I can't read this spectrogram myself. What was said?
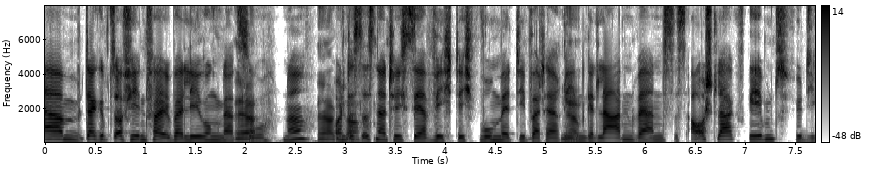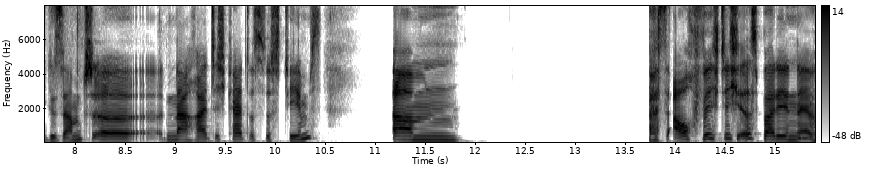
Ähm, da gibt es auf jeden Fall Überlegungen dazu. Ja. Ne? Ja, und es ist natürlich sehr wichtig, womit die Batterien ja. geladen werden. Das ist ausschlaggebend für die Gesamtnachhaltigkeit äh, des Systems. Ähm, was auch wichtig ist, bei den, äh,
